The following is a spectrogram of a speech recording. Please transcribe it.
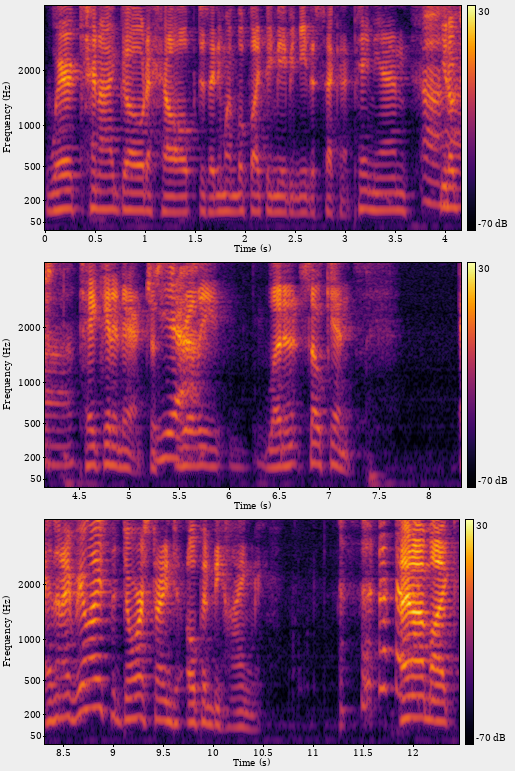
where can I go to help? Does anyone look like they maybe need a second opinion? You know, just Uh-huh. taking it in, just Yeah. really letting it soak in. And then I realized the door is starting to open behind me. and I'm like,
